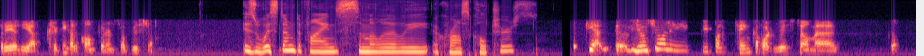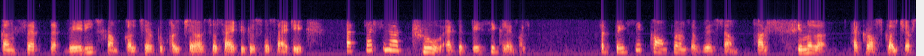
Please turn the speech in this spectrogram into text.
really are critical components of wisdom. Is wisdom defined similarly across cultures? Yeah, usually people think about wisdom as a concept that varies from culture to culture, or society to society. But that's not true at the basic level. The basic components of wisdom are similar across cultures.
